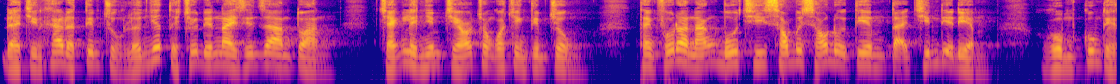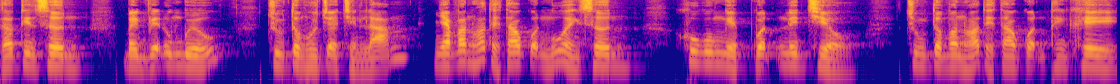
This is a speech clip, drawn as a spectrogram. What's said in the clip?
Để triển khai đợt tiêm chủng lớn nhất từ trước đến nay diễn ra an toàn, tránh lây nhiễm chéo trong quá trình tiêm chủng, thành phố Đà Nẵng bố trí 66 đội tiêm tại 9 địa điểm, gồm Cung thể thao Tiên Sơn, Bệnh viện Ung Biếu, Trung tâm hội trợ triển lãm, Nhà văn hóa thể thao quận Ngũ Hành Sơn, Khu công nghiệp quận Liên Triều, Trung tâm văn hóa thể thao quận Thanh Khê,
